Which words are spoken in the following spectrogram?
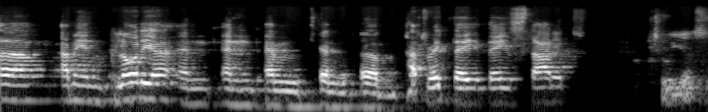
uh, I mean, Claudia and and and and um, Patrick, they they started two years,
